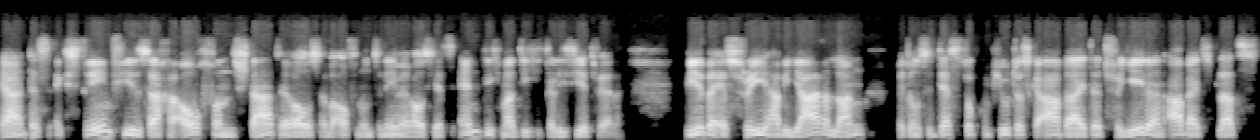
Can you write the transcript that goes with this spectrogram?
Ja, dass extrem viel Sache auch von Staat heraus, aber auch von Unternehmen heraus jetzt endlich mal digitalisiert werden. Wir bei S3 haben jahrelang mit unseren Desktop-Computers gearbeitet, für jeden Arbeitsplatz,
